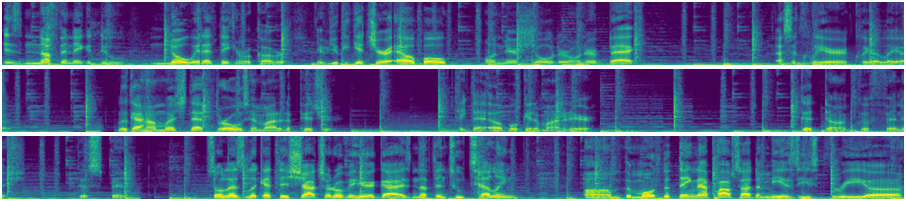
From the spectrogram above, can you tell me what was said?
Is nothing they could do. No way that they can recover. If you could get your elbow on their shoulder, on their back, that's a clear, clear layup. Look at how much that throws him out of the picture. Take that elbow, get him out of there. Good dunk, good finish, good spin. So let's look at this shot chart over here, guys. Nothing too telling. Um, the mo the thing that pops out to me is these three, uh,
